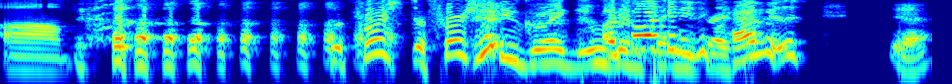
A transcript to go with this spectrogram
Um, the first, the first few Greg I feel like I need to have it. Yeah.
